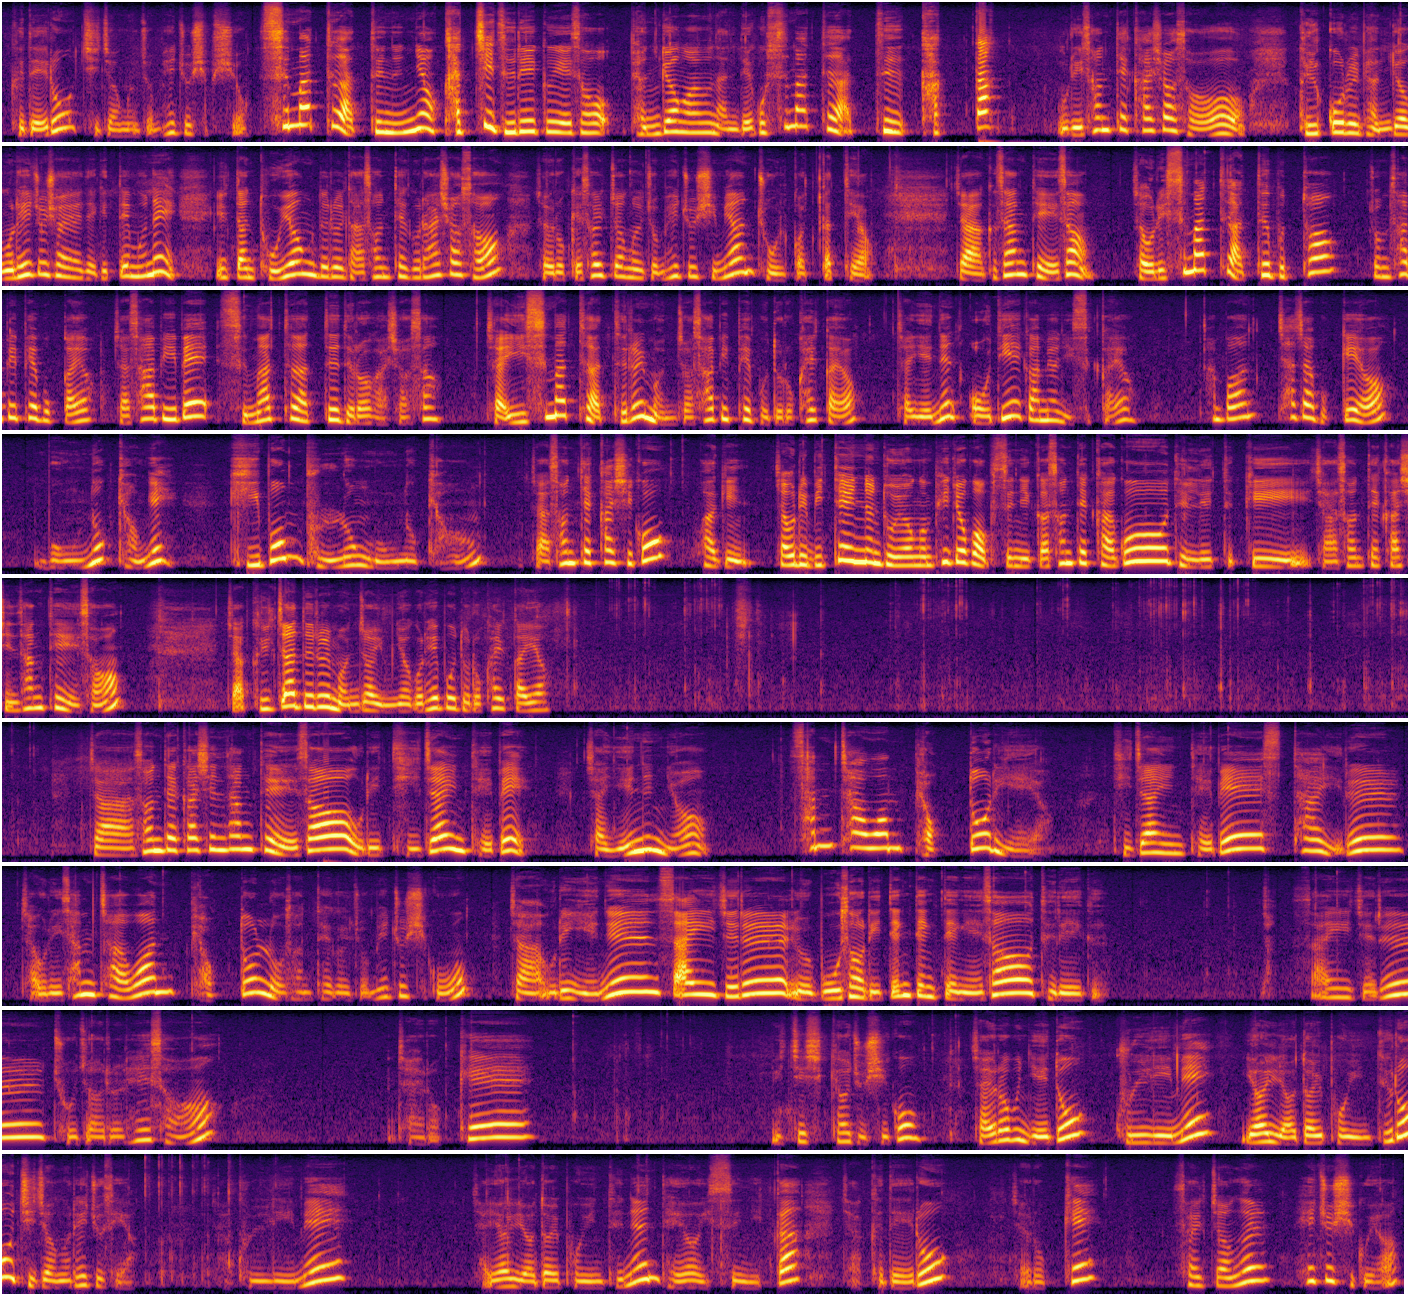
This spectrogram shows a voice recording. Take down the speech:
그대로 지정을 좀 해주십시오. 스마트 아트는요, 같이 드래그해서 변경하면 안 되고 스마트 아트 각각 우리 선택하셔서 글꼴을 변경을 해주셔야 되기 때문에 일단 도형들을 다 선택을 하셔서 자, 이렇게 설정을 좀 해주시면 좋을 것 같아요. 자, 그 상태에서 자, 우리 스마트 아트부터 좀 삽입해 볼까요? 자, 삽입에 스마트 아트 들어가셔서 자, 이 스마트 아트를 먼저 삽입해 보도록 할까요? 자, 얘는 어디에 가면 있을까요? 한번 찾아볼게요. 목록형에 기본 블록 목록형. 자, 선택하시고 확인. 자, 우리 밑에 있는 도형은 필요가 없으니까 선택하고 딜리트 키. 자, 선택하신 상태에서 자, 글자들을 먼저 입력을 해 보도록 할까요? 자, 선택하신 상태에서 우리 디자인 탭에 자, 얘는요. 3차원 벽돌이에요. 디자인 탭의 스타일을 자, 우리 3차원 벽돌로 선택을 좀 해주시고 자, 우리 얘는 사이즈를 요 모서리 땡땡땡에서 드래그. 자, 사이즈를 조절을 해서 자, 이렇게 위치시켜 주시고 자, 여러분 얘도 굴림에 18포인트로 지정을 해 주세요. 자, 굴림에 자, 18포인트는 되어 있으니까 자, 그대로 자, 이렇게 설정을 해 주시고요.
